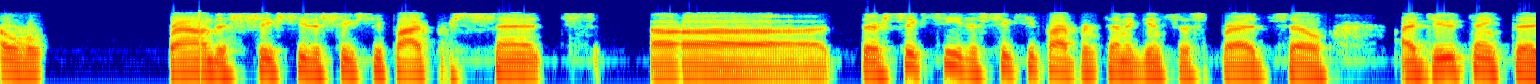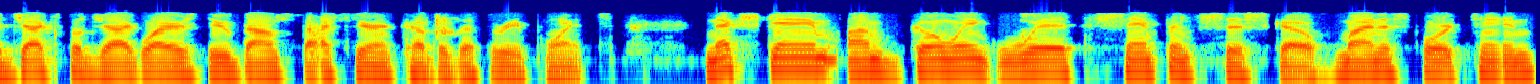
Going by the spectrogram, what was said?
around a 60 to 65 percent. Uh, they're 60 to 65 percent against the spread. So I do think the Jacksonville Jaguars do bounce back here and cover the three points. Next game, I'm going with San Francisco minus 14.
